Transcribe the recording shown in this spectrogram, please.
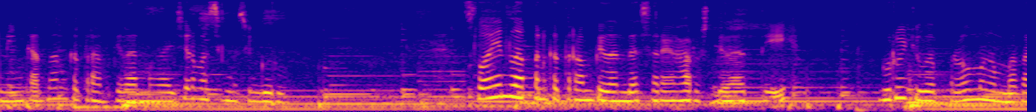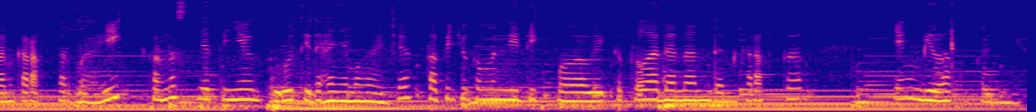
peningkatan keterampilan mengajar masing-masing guru. Selain 8 keterampilan dasar yang harus dilatih, guru juga perlu mengembangkan karakter baik karena sejatinya guru tidak hanya mengajar tapi juga mendidik melalui keteladanan dan karakter yang dilakukannya.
